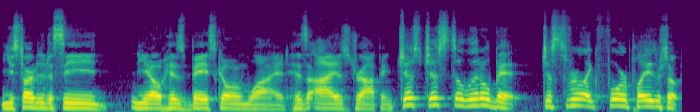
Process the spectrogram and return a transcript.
you started to see you know his base going wide, his eyes dropping just just a little bit just for like four plays or so.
